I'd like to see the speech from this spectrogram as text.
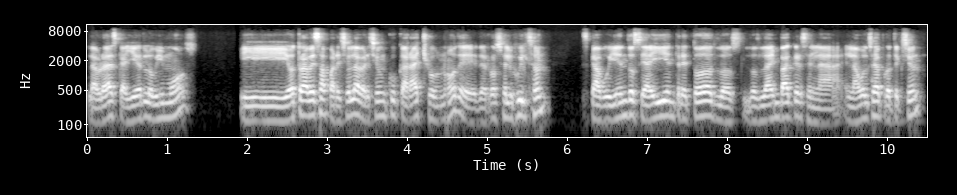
la verdad es que ayer lo vimos y otra vez apareció la versión cucaracho, ¿no? De, de Russell Wilson, escabulléndose ahí entre todos los, los linebackers en la, en la bolsa de protección.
